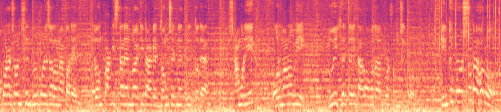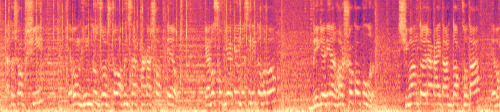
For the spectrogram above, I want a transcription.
অপারেশন সিন্ধুর পরিচালনা করেন এবং পাকিস্তানের নয়টি টার্গেট ধ্বংসের নেতৃত্ব দেন। সামরিক ও মানবিক দুই ক্ষেত্রেই তার অবদান প্রশংসিত। কিন্তু প্রশ্নটা হলো, এত সব শিখ এবং হিন্দু জ্যেষ্ঠ অফিসার থাকা সত্ত্বেও কেন সোফিয়াকেই বেছে নিতে হলো? ব্রিগেডিয়ার হর্ষ কপুর সীমান্ত এলাকায় তার দক্ষতা এবং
